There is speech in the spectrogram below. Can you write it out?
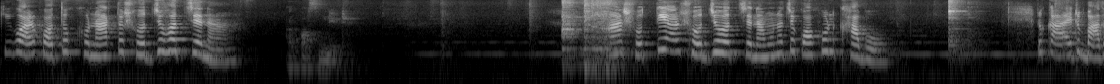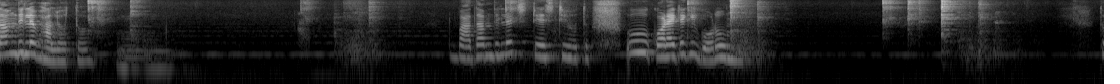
কি গো আর কতক্ষণ? আর তো সহ্য হচ্ছে না। আর পাঁচ মিনিট। আর সত্যি আর সহ্য হচ্ছে না মনে হচ্ছে কখন খাব। একটু কা- একটু বাদাম দিলে ভালো হতো। বাদাম দিলে টেস্টি হতো। ও কড়াইটা কি গরম? তো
